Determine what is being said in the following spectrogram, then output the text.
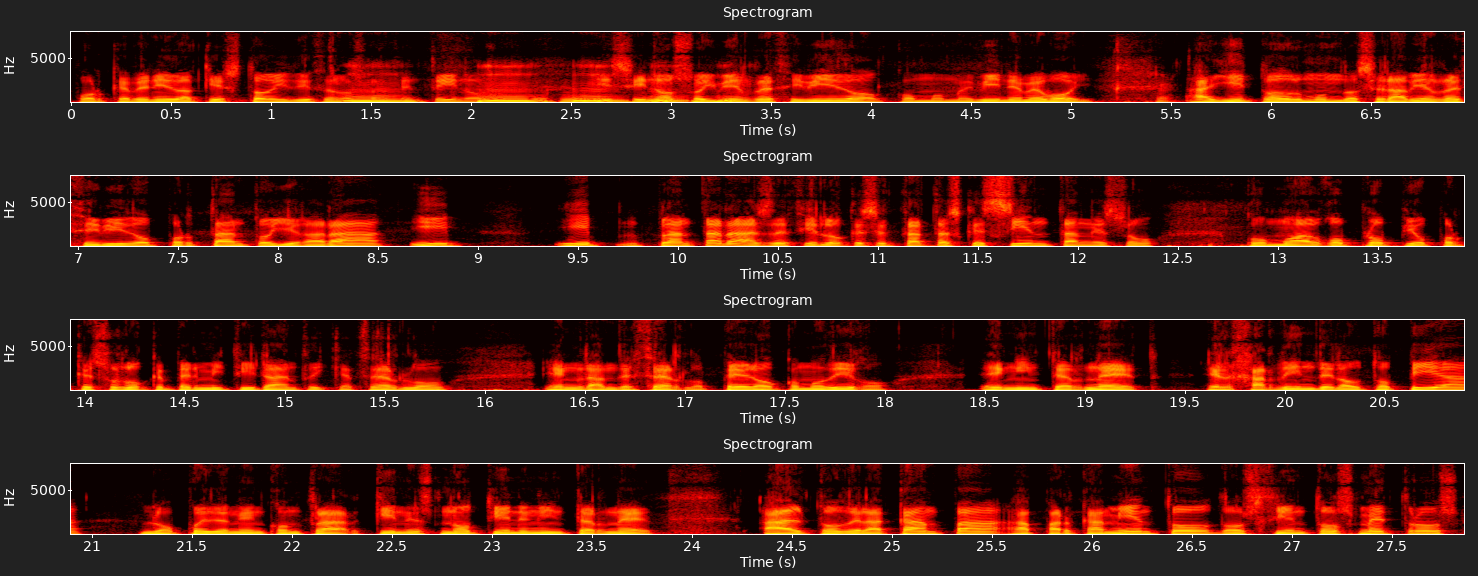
porque he venido aquí estoy, dicen los Mm, argentinos, mm, y si no mm, soy bien recibido, como me vine, me voy. Allí todo el mundo será bien recibido, por tanto, llegará y y plantará. Es decir, lo que se trata es que sientan eso como algo propio, porque eso es lo que permitirá enriquecerlo, engrandecerlo. Pero, como digo, en Internet, el jardín de la utopía lo pueden encontrar. Quienes no tienen Internet, Alto de la Campa, aparcamiento, 200 metros,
